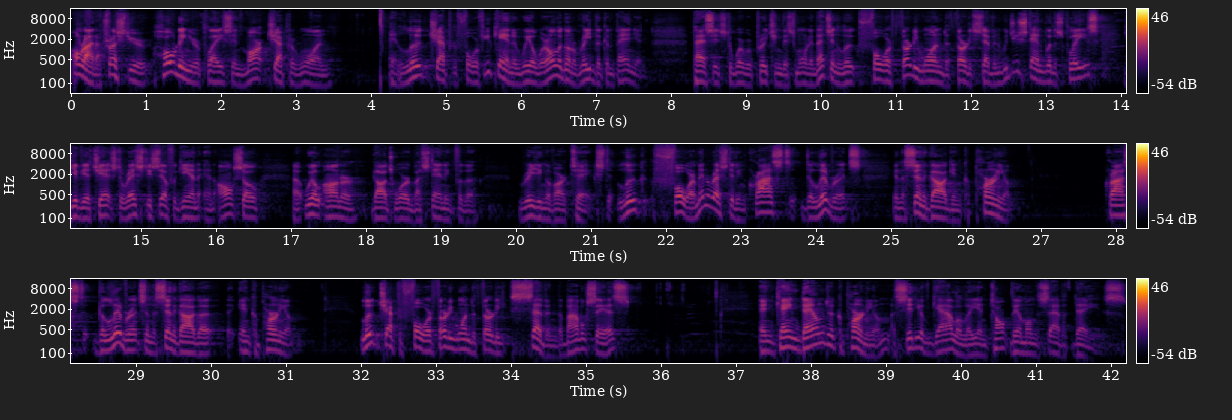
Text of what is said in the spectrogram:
All right, I trust you're holding your place in Mark chapter 1 and Luke chapter 4. If you can and will, we're only going to read the companion passage to where we're preaching this morning. That's in Luke 4 31 to 37. Would you stand with us, please? Give you a chance to rest yourself again, and also uh, we'll honor God's word by standing for the reading of our text. Luke 4. I'm interested in Christ's deliverance in the synagogue in Capernaum. Christ's deliverance in the synagogue uh, in Capernaum. Luke chapter 4, 31 to 37, the Bible says, and came down to Capernaum, a city of Galilee, and taught them on the Sabbath days.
